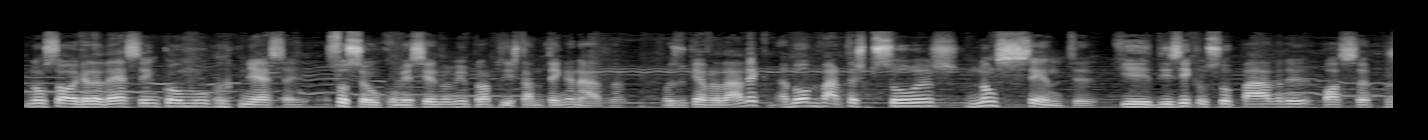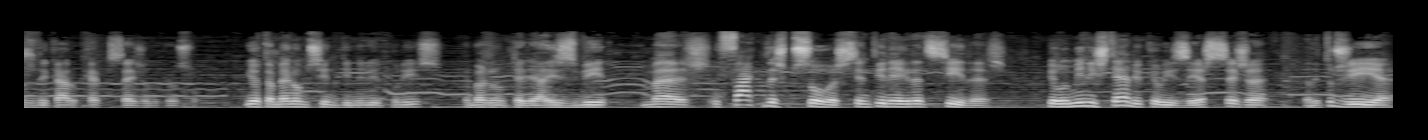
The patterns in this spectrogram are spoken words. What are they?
não só agradecem como reconhecem. Sou só eu convencer-me a mim próprio disto, está muito enganado, não é? Mas o que é verdade é que a boa parte das pessoas não se sente que dizer que eu sou padre possa prejudicar o que quer que seja do que eu sou. Eu também não me sinto diminuído por isso, embora não tenha a exibir, mas o facto das pessoas se sentirem agradecidas pelo ministério que eu exerço, seja na liturgia,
